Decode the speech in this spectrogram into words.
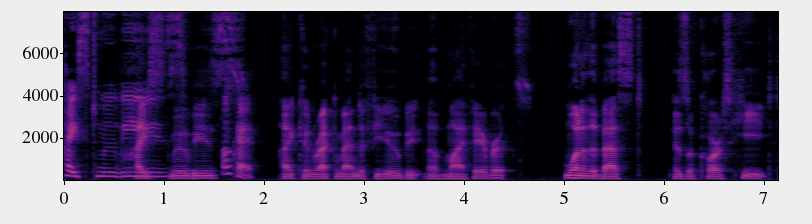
Heist movies. heist movies, Okay. I can recommend a few of my favorites. One of the best is, of course, Heat,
